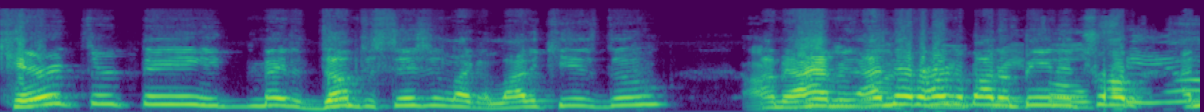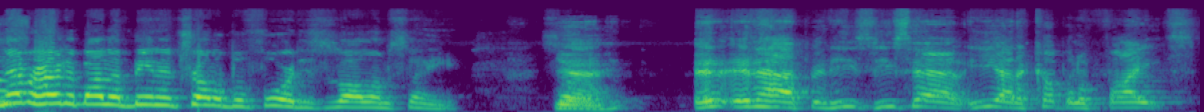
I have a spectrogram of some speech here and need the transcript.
character thing. He made a dumb decision like a lot of kids do. I mean, I haven't, I never heard about him being in trouble. I never heard about him being in trouble before. This is all I'm saying. So, yeah, it, it happened. He's he's had he had a couple of fights.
